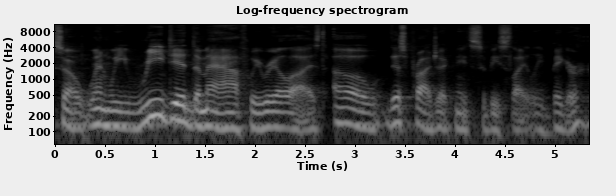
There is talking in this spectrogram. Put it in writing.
So when we redid the math, we realized, oh, this project needs to be slightly bigger.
